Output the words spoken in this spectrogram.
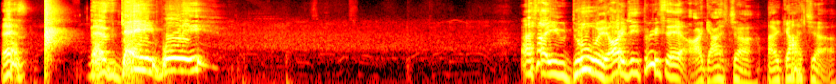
That's that's game, boy. That's how you do it. RG3 said, I gotcha. I gotcha.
